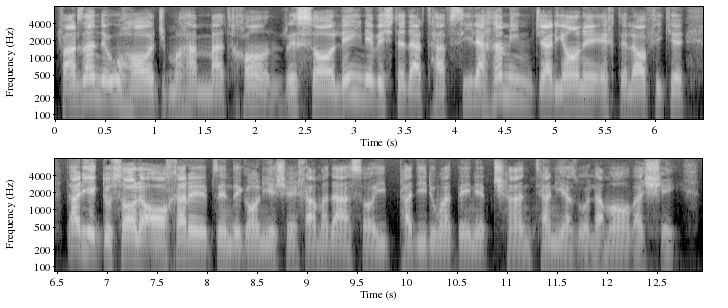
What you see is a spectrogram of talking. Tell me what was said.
فرزند او حاج محمد خان رساله نوشته در تفصیل همین جریان اختلافی که در یک دو سال آخر زندگانی شیخ احمد عصایی پدید اومد بین چند تنی از علما و شیخ.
